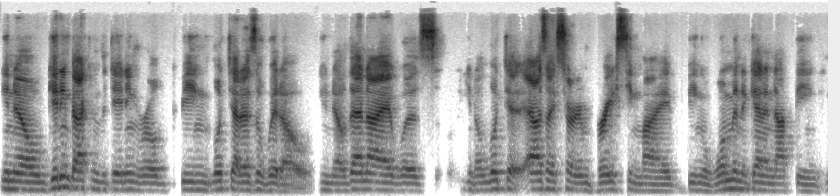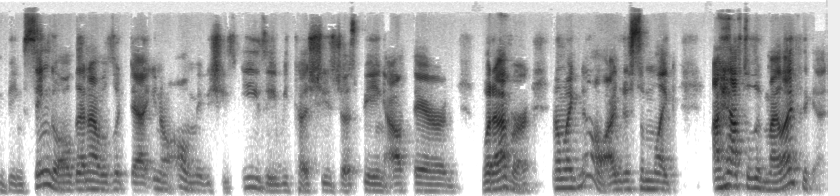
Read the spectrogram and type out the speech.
you know, getting back in the dating world, being looked at as a widow, you know, then I was, you know, looked at as I started embracing my being a woman again and not being being single, then I was looked at, you know, oh, maybe she's easy because she's just being out there and whatever. And I'm like, no, I'm just I'm like, I have to live my life again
